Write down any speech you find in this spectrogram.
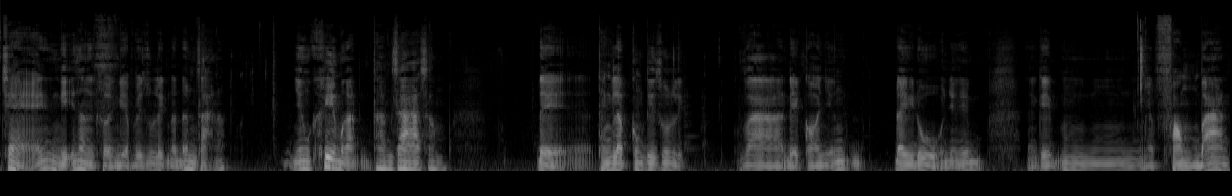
trẻ nghĩ rằng khởi nghiệp về du lịch nó đơn giản lắm. Nhưng khi mà bạn tham gia xong để thành lập công ty du lịch và để có những đầy đủ những cái cái phòng ban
